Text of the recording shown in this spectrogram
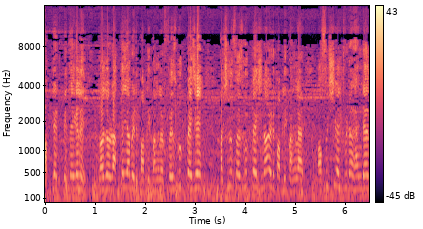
আপডেট পেতে গেলে নজর রাখতেই হবে রিপাবলিক বাংলার ফেসবুক পেজে আর শুধু ফেসবুক পেজ নয় রিপাবলিক বাংলার অফিসিয়াল টুইটার হ্যান্ডেল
